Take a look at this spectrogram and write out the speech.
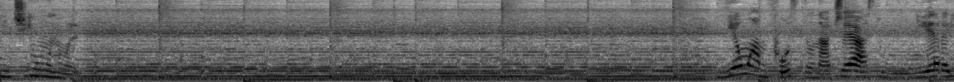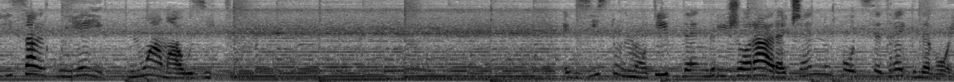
niciunul. Eu am fost în aceea subliniere isal cu ei, nu am auzit. Există un motiv de îngrijorare ce nu pot să trec de voi.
